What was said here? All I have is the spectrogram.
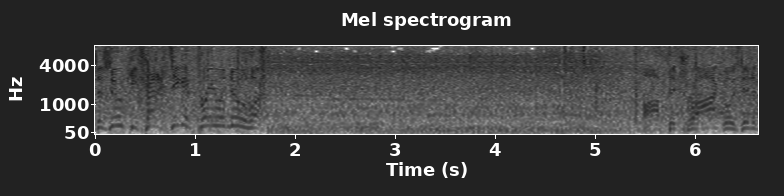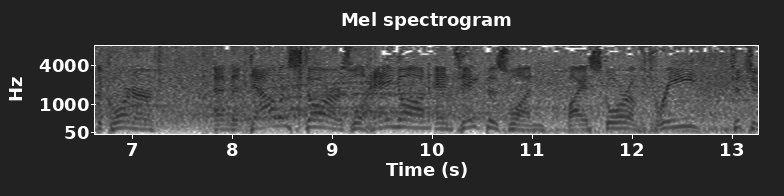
Suzuki trying to dig it free with Newhook. Off the draw, goes into the corner. And the Dallas Stars will hang on and take this one by a score of 3 to 2.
